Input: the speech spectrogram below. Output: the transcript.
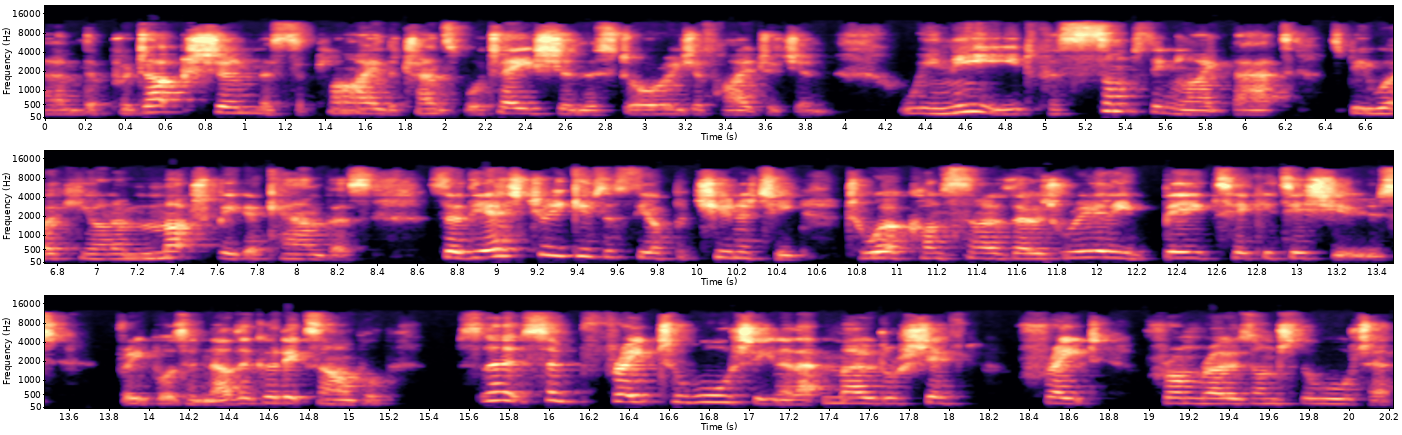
um, the production, the supply, the transportation, the storage of hydrogen. We need for something like that to be working on a much bigger canvas. So the estuary gives us the opportunity to work on some of those really big ticket issues. Freeport's another good example. So, so freight to water, you know, that modal shift freight from roads onto the water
